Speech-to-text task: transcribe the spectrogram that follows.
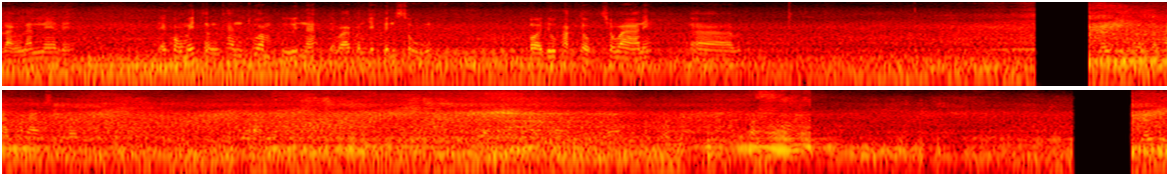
หลังนั้นแน่เลย แต่คงไม่ถึงขั้นท่วมพื้นนะ แต่ว่ามันจะขึ้นสูงพอดูผักตบชวานี่อ่าอยู่บนสะพานพระรามสี่เราดูข้างหลังเนี่ย เราอยู่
